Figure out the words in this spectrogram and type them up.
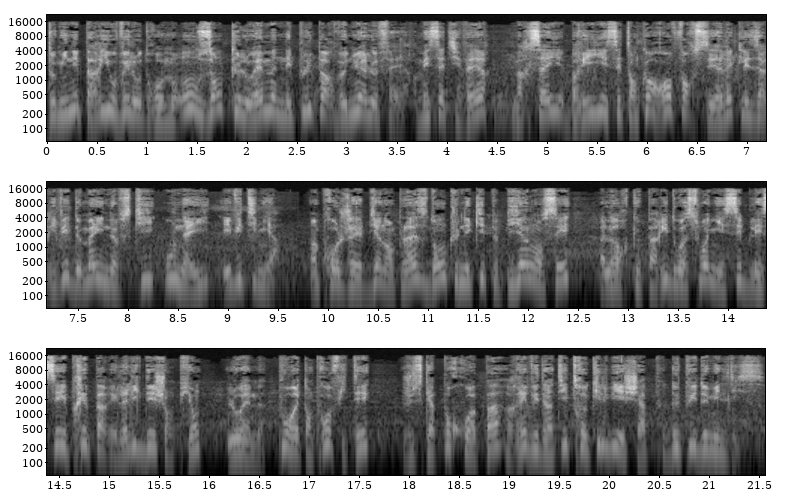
Dominer Paris au Vélodrome, 11 ans que l'OM n'est plus parvenu à le faire. Mais cet hiver, Marseille brille et s'est encore renforcé avec les arrivées de Malinowski, Unai et Vitinha. Un projet bien en place, donc une équipe bien lancée, alors que Paris doit soigner ses blessés et préparer la Ligue des Champions. L'OM pourrait en profiter, jusqu'à pourquoi pas rêver d'un titre qui lui échappe depuis 2010.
